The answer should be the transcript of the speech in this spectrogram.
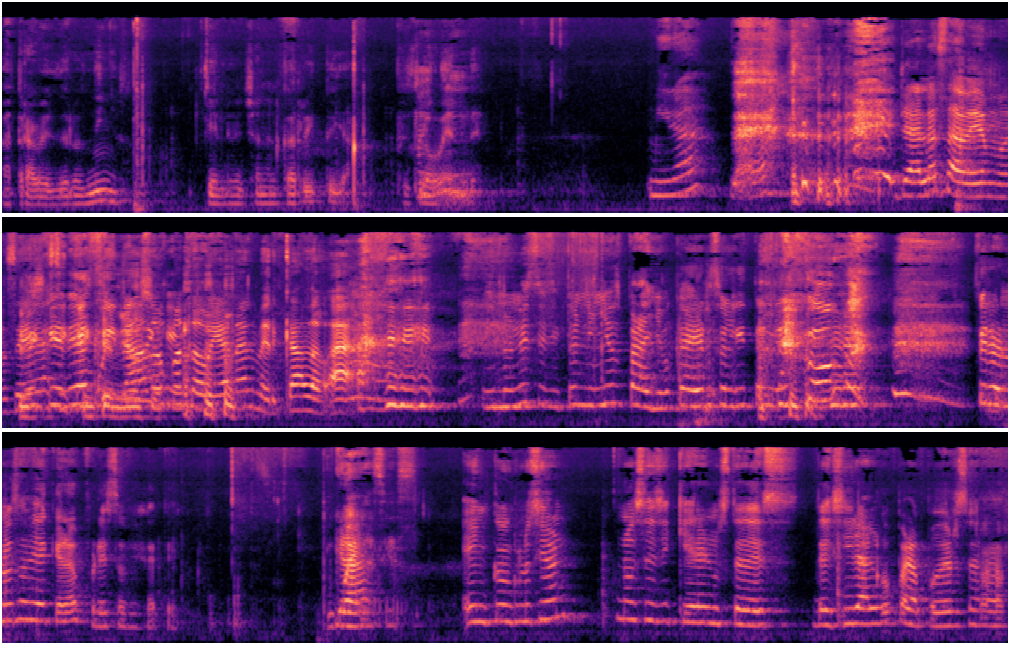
a través de los niños, que le echan al carrito y ya, pues lo venden. Mira, ya lo sabemos, ¿eh? que cuidado cuando vayan al mercado. Ah. Y no necesito niños para yo caer solita en el Pero no sabía que era por eso, fíjate. Gracias. en conclusión, no sé si quieren ustedes decir algo para poder cerrar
